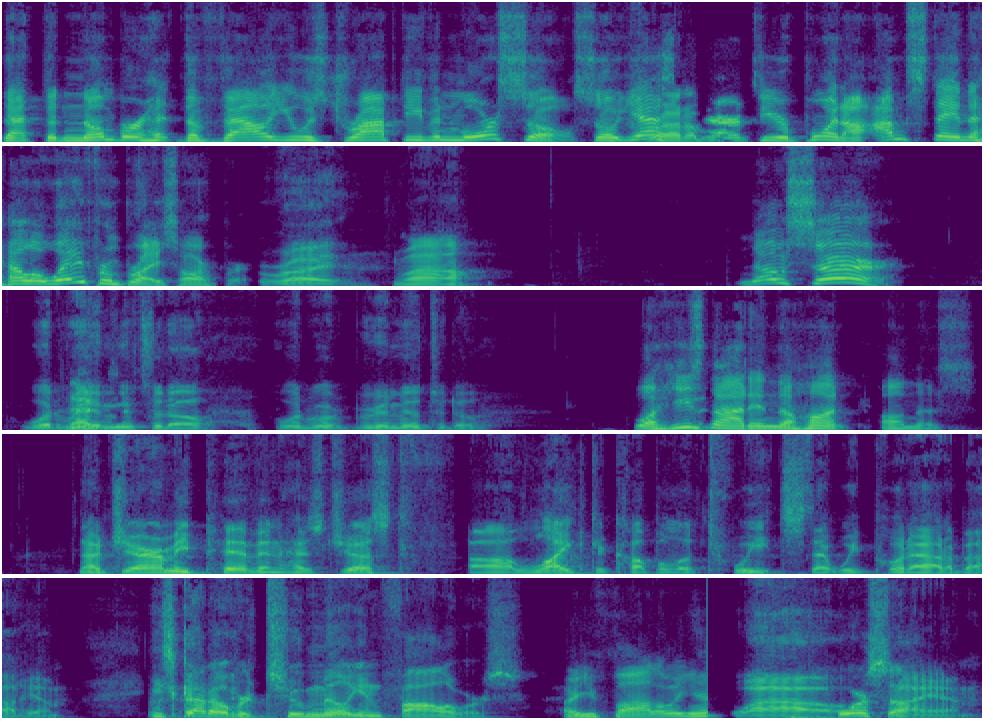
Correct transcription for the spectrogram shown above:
that the number ha- the value has dropped even more so. So yes, Barrett, to your point, I- I'm staying the hell away from Bryce Harper. Right. Wow. No, sir. What Now- Realmuto though? What what Realmuto though? Well, he's not in the hunt on this. Now, Jeremy Piven has just uh, liked a couple of tweets that we put out about him. He's got over 2 million followers. Are you following him? Wow. Of course I am.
